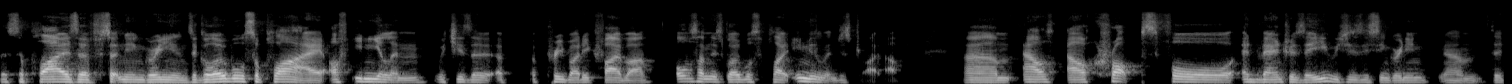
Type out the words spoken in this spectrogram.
The supplies of certain ingredients, a global supply of inulin, which is a, a, a prebiotic fiber, all of a sudden this global supply of inulin just dried up um, our our crops for Advantra Z, which is this ingredient, um, the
